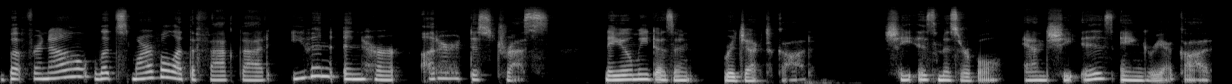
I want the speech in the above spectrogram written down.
But for now, let's marvel at the fact that even in her utter distress, Naomi doesn't reject God. She is miserable and she is angry at God,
